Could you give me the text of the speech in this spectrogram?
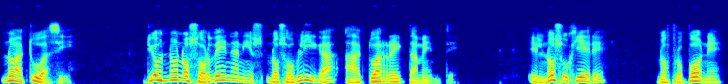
no actúa así. Dios no nos ordena ni nos obliga a actuar rectamente. Él nos sugiere, nos propone,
